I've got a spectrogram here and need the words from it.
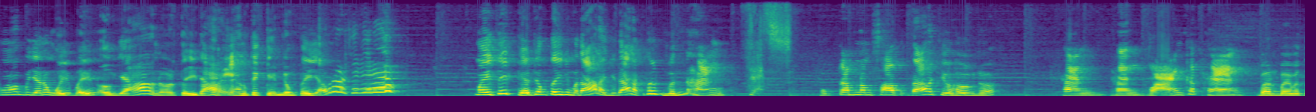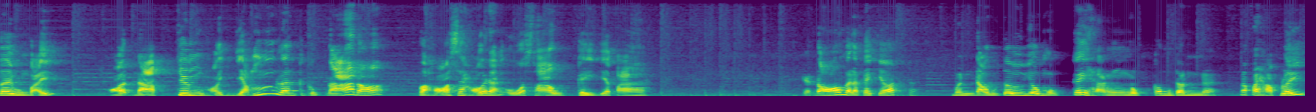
con nói bây giờ nó ngụy biển ừ giá nó tỷ đá rẻ hơn tiết kiệm trong ty đó mày tiết kiệm trong ty nhưng mà đá là gì? Đá là thứ vĩnh hằng. Yes. 100 năm sau cục đá nó chưa hư nữa. Hàng hàng vạn khách hàng bên BBT quận 7 họ đạp chân họ dẫm lên cái cục đá đó và họ sẽ hỏi rằng ủa sao kỳ vậy ta? Cái đó mới là cái chết đó. mình đầu tư vô một cái hạng một công trình đó nó phải hợp lý.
